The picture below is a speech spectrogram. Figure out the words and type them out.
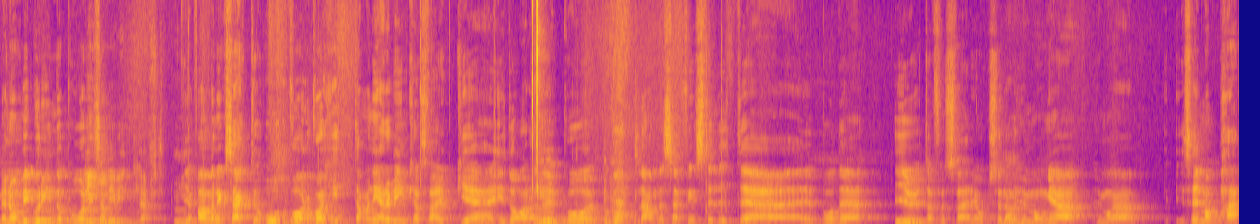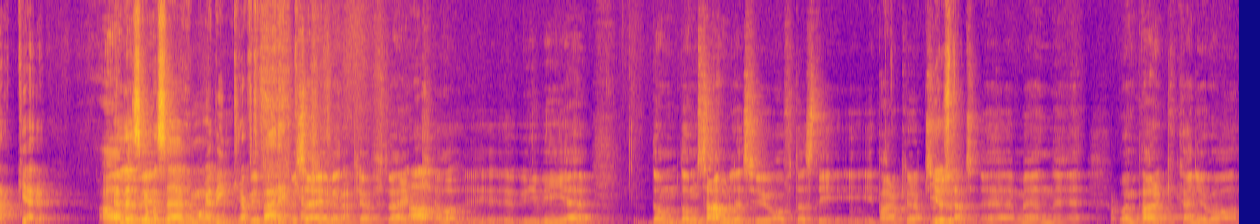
Men om vi går in då på liksom... billig vindkraft. Mm. Ja men exakt. Och var, var hittar man era vindkraftverk eh, idag då? Mm. Nu På, på Gotland, men sen finns det lite eh, både i och utanför Sverige också då. Mm. Hur, många, hur många, säger man parker? Ja, Eller ska vi- man säga hur många vindkraftverk Vi får säga vindkraftverk. Ja. Ja. vi, vi, eh, de, de samlas ju oftast i, i, parker, absolut. Men, och en park kan ju vara...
